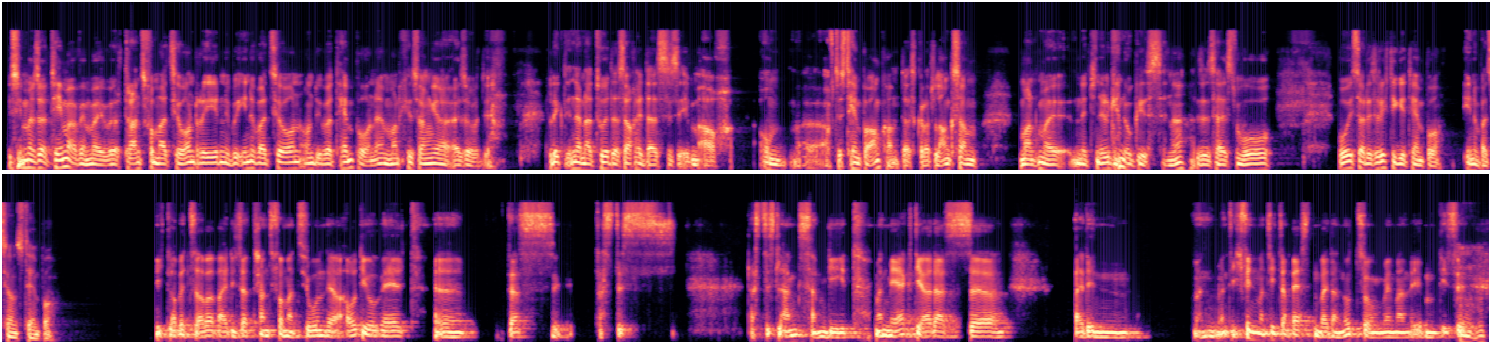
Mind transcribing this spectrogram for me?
Ist immer so ein Thema, wenn wir über Transformation reden, über Innovation und über Tempo. Ne? Manche sagen ja, also liegt in der Natur der Sache, dass es eben auch um, äh, auf das Tempo ankommt, dass gerade langsam manchmal nicht schnell genug ist. Ne? Also das heißt, wo, wo ist da das richtige Tempo, Innovationstempo? Ich glaube jetzt aber bei dieser Transformation der Audiowelt, äh, dass, dass das dass das langsam geht. Man merkt ja, dass äh, bei den, man, ich finde, man sieht es am besten bei der Nutzung, wenn man eben diese, mhm.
